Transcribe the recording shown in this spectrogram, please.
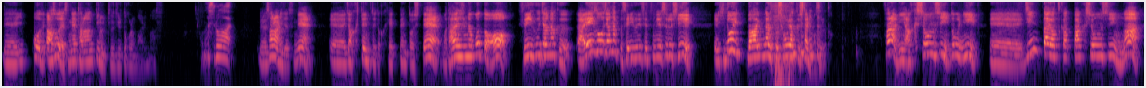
で、一方で、あ、そうですね、タランティーノに通じるところもあります。面白い。で、さらにですね、えー弱点というか欠点として、まあ、大事なことをセリフじゃなく、あ映像じゃなくセリフで説明するし、えーひどい場合になると省略したりもすると。さらにアクションシーン、特に、えー人体を使ったアクションシーンが、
